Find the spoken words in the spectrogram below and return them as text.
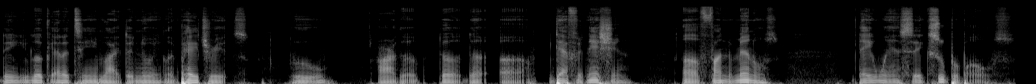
then you look at a team like the New England Patriots, who are the the the uh, definition of fundamentals. They win six Super Bowls.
